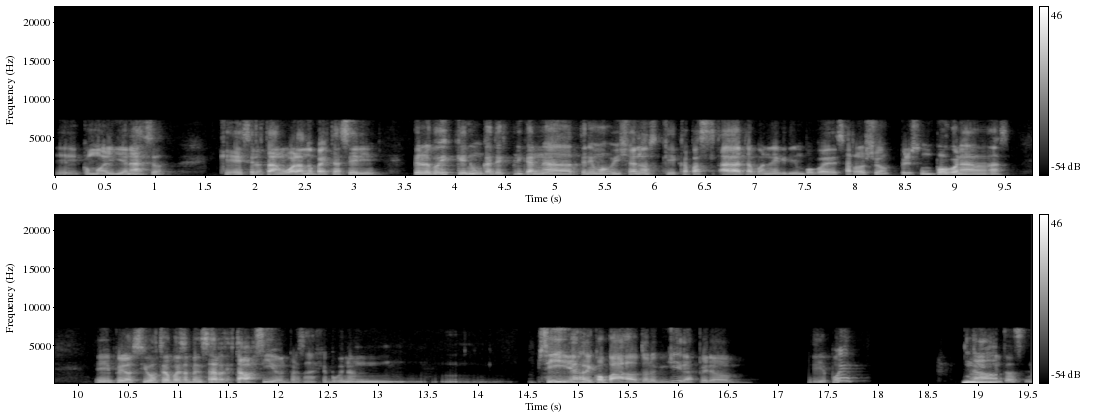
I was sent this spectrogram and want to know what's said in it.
Eh, como el guionazo, que se lo estaban guardando para esta serie. Pero lo que es que nunca te explican nada. Tenemos villanos que capaz Agatha poner que tiene un poco de desarrollo, pero es un poco nada más. Eh, pero si vos te lo puedes pensar, está vacío el personaje, porque no. Sí, es recopado, todo lo que quieras, pero. ¿Y después? No. Entonces.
